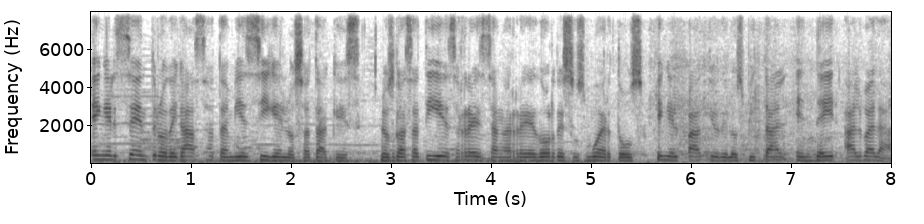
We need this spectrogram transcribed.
En el centro de Gaza también siguen los ataques. Los gazatíes rezan alrededor de sus muertos en el patio del hospital en Deir al-Balá.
